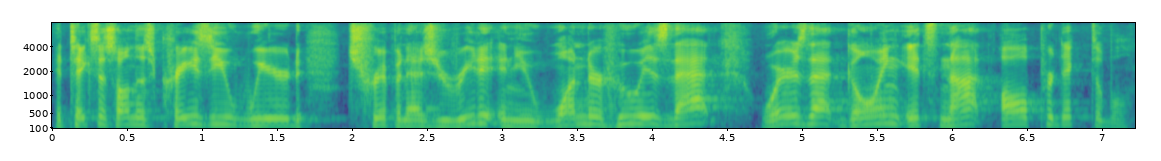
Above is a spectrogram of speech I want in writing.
It takes us on this crazy, weird trip, and as you read it and you wonder who is that, where is that going, it's not all predictable.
